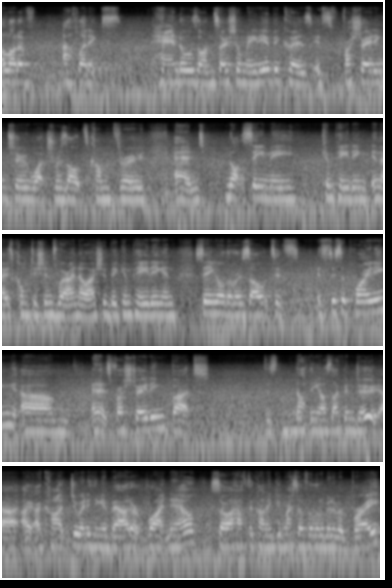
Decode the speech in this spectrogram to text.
a lot of athletics handles on social media because it's frustrating to watch results come through and not see me competing in those competitions where I know I should be competing and seeing all the results. It's it's disappointing um, and it's frustrating, but there's nothing else I can do. I, I can't do anything about it right now, so I have to kind of give myself a little bit of a break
